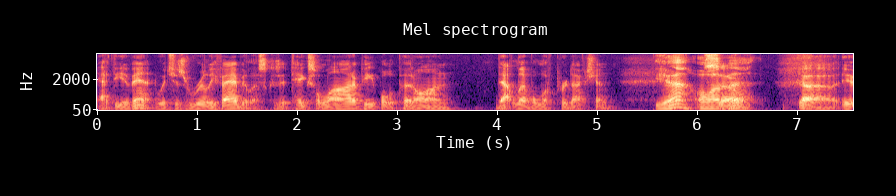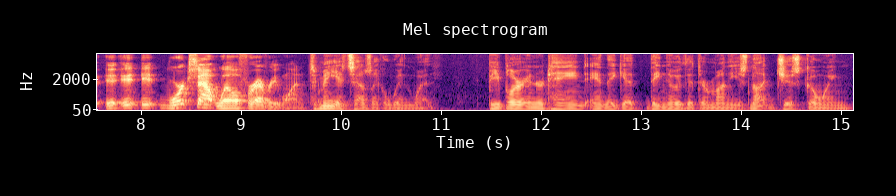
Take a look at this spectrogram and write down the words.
at the event, which is really fabulous because it takes a lot of people to put on that level of production. Yeah. Oh, I bet. Uh, it, it, it works out well for everyone. To me, it sounds like a win-win. People are entertained, and they get they know that their money is not just going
